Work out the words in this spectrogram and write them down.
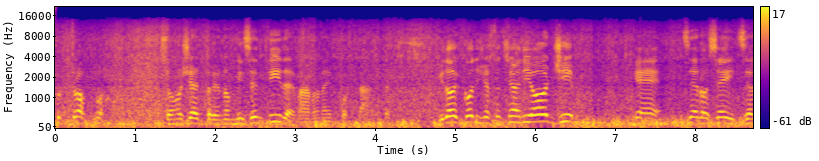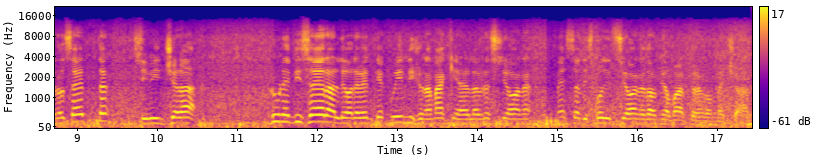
purtroppo sono certo che non mi sentite ma non è importante. Vi do il codice stazione di oggi che è 0607 si vincerà lunedì sera alle ore 20 e 15 una macchina della pressione messa a disposizione dal mio partner commerciale.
